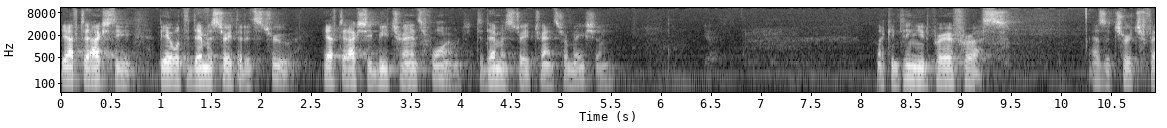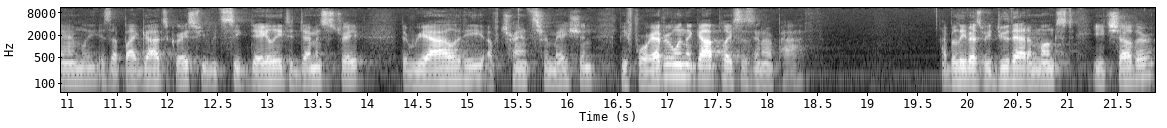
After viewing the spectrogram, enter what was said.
you have to actually be able to demonstrate that it's true. You have to actually be transformed to demonstrate transformation. My continued prayer for us as a church family is that by God's grace we would seek daily to demonstrate the reality of transformation before everyone that God places in our path I believe as we do that amongst each other,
